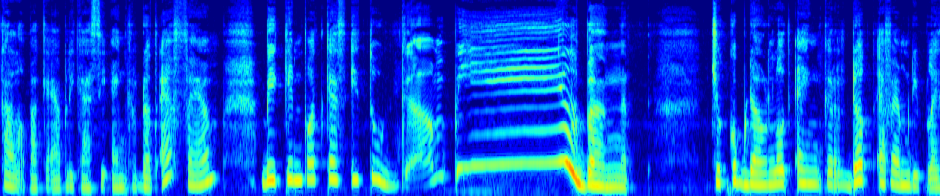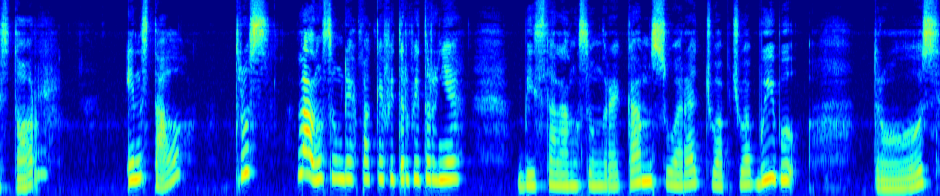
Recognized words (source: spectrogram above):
Kalau pakai aplikasi Anchor.fm, bikin podcast itu gampil banget. Cukup download Anchor.fm di Play Store, install, terus langsung deh pakai fitur-fiturnya. Bisa langsung rekam suara cuap-cuap bu ibu. Terus,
